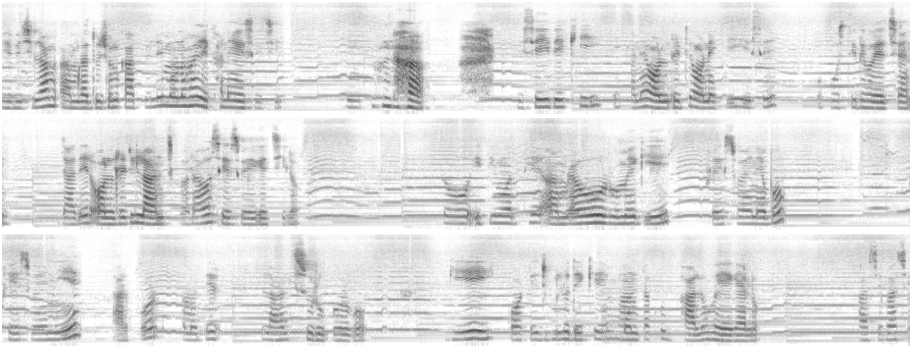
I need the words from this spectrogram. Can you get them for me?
ভেবেছিলাম আমরা দুজন কাপেলই মনে হয় এখানে এসেছি। কিন্তু না এসেই দেখি এখানে অলরেডি অনেকেই এসে উপস্থিত হয়েছেন, যাদের অলরেডি লাঞ্চ করাও শেষ হয়ে গেছিল। তো ইতিমধ্যে আমরাও রুমে গিয়ে ফ্রেশ হয়ে নেব। ফ্রেশ হয়ে নিয়ে তারপর আমাদের লাঞ্চ শুরু করব। গিয়েই কটেজগুলো দেখে মনটা খুব ভালো হয়ে গেল। আশেপাশে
